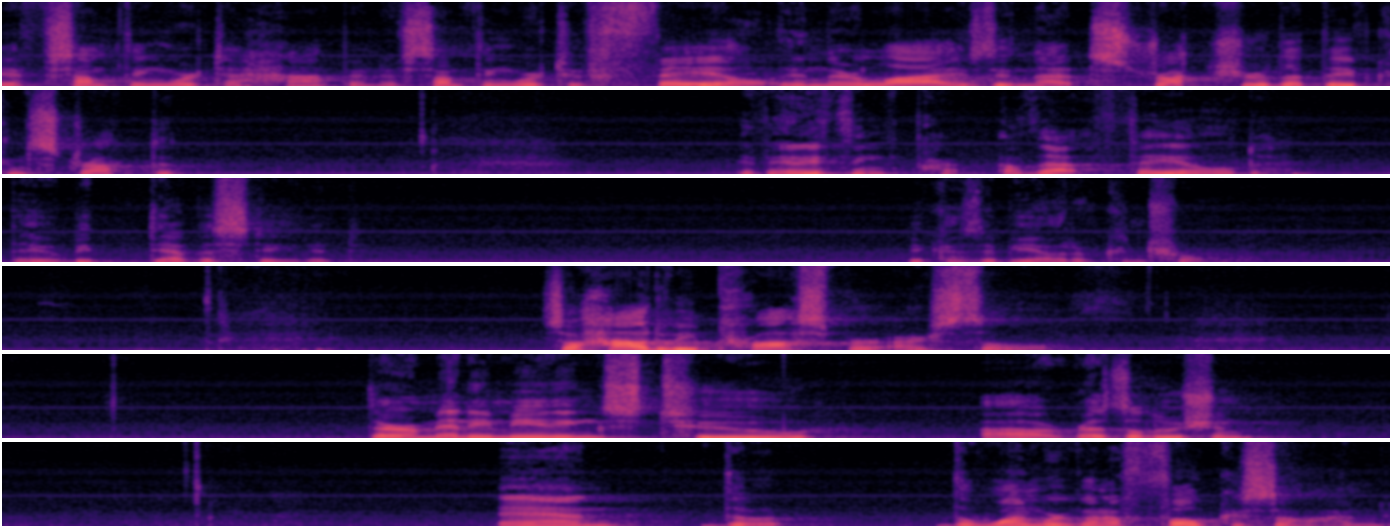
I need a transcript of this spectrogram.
if something were to happen, if something were to fail in their lives, in that structure that they've constructed, if anything of that failed, they would be devastated because they'd be out of control. So, how do we prosper our soul? There are many meanings to uh, resolution, and the, the one we're going to focus on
